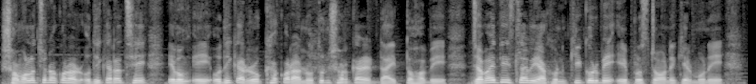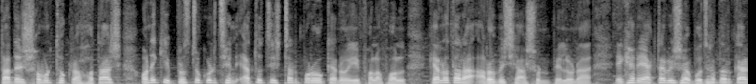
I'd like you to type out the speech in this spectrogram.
সমালোচনা করার অধিকার আছে এবং এই অধিকার রক্ষা করা নতুন সরকারের দায়িত্ব হবে। জামায়াতে ইসলামী এখন কি করবে এই প্রশ্ন অনেকের মনে। তাদের সমর্থকরা হতাশ, অনেকেই প্রশ্ন করছেন, এত চেষ্টার পরেও কেন এই ফলাফল? কেন তারা আরও বেশি আসন পেল না? এখানে একটা বিষয় বোঝা দরকার,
